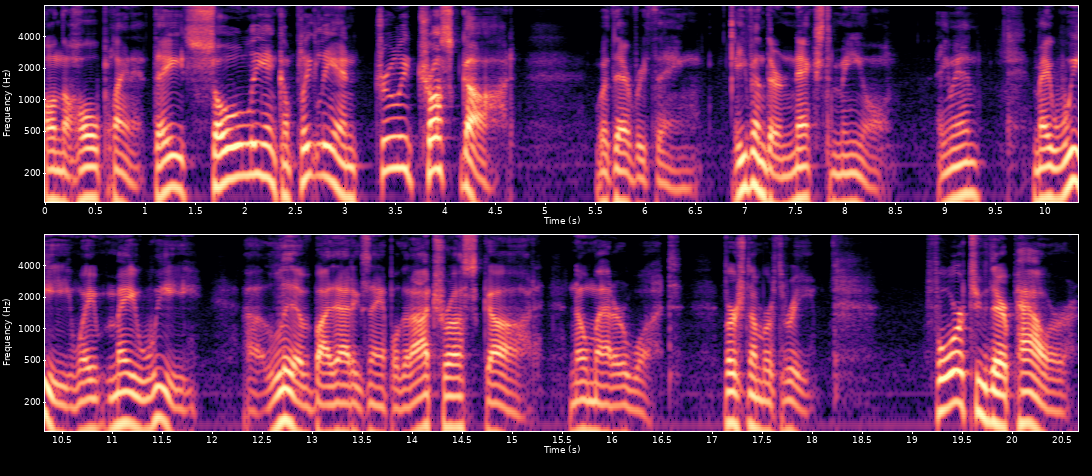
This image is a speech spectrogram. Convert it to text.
on the whole planet. They solely and completely and truly trust God with everything, even their next meal. Amen. May we, may we uh, live by that example that I trust God no matter what. Verse number three. For to their power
